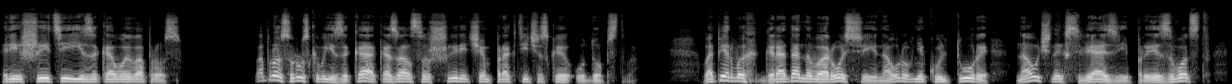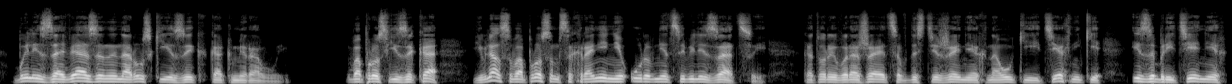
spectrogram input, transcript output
«решите языковой вопрос». Вопрос русского языка оказался шире, чем практическое удобство. Во-первых, города Новороссии на уровне культуры, научных связей, производств были завязаны на русский язык как мировой. Вопрос языка являлся вопросом сохранения уровня цивилизации — который выражается в достижениях науки и техники, изобретениях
